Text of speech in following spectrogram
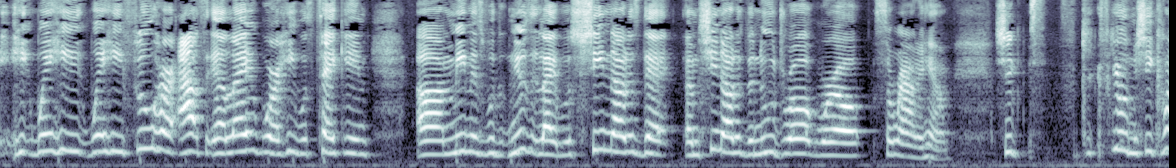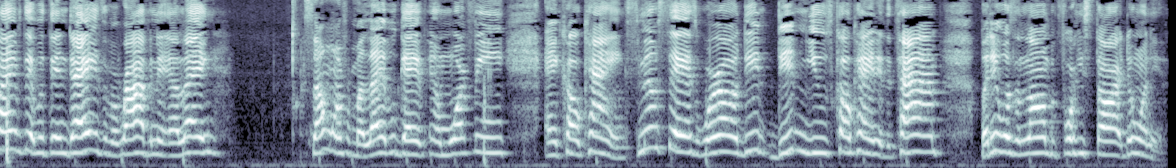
he when he when he flew her out to LA where he was taking uh, meetings with music labels, she noticed that um she noticed the new drug world surrounding him. She excuse me, she claims that within days of arriving in LA. Someone from a label gave him morphine and cocaine. Smith says WRLD didn't didn't use cocaine at the time, but it wasn't long before he started doing it.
